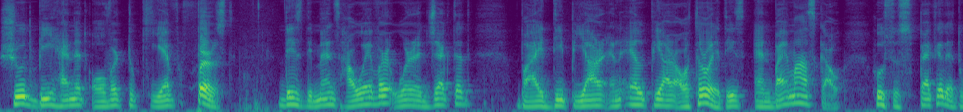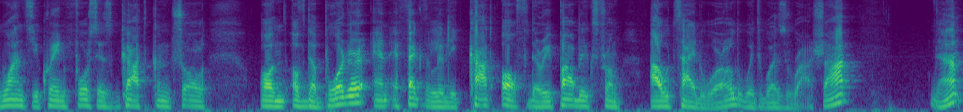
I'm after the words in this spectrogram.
should be handed over to Kiev first. These demands, however, were rejected by DPR and LPR authorities and by Moscow, who suspected that once Ukraine forces got control on, of the border and effectively cut off the republics from outside world, which was Russia. Yeah.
